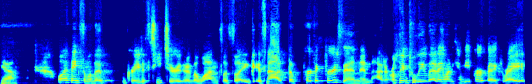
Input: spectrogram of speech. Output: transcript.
Yeah. Well, I think some of the greatest teachers are the ones it's like it's not the perfect person, and I don't really believe that anyone can be perfect, right?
